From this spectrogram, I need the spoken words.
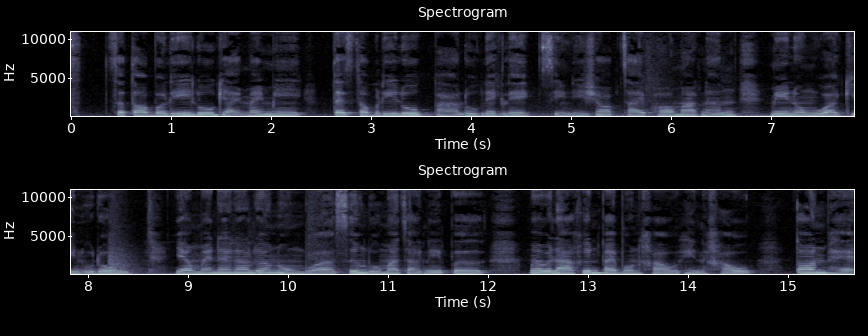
สสตรอเบอรี่ลูกใหญ่ไม่มี แต่สตรอเบอรี่ลูกป่าลูกเล็กๆ สิ่งที่ชอบใจพ่อมากนั้น มีนมวัวกินอุดม ยังไม่ได้เล่าเรื่องนมวัวซึ่งรู้มาจากเนเปอร์ เมื่อเวลาขึ้นไปบนเขาเห็นเขา ต้อนแพะ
